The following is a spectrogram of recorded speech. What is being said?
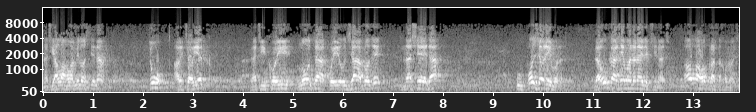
znači Allahova milost je na tu, ali čovjek znači koji luta koji je u zablode naše je da upozorimo na da ukažemo na najljepši način Allah oprašta kome hoće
